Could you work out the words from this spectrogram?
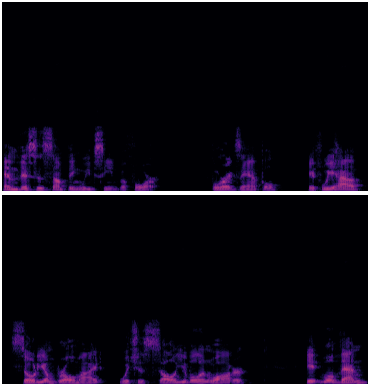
And this is something we've seen before. For example, if we have sodium bromide, which is soluble in water, it will then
